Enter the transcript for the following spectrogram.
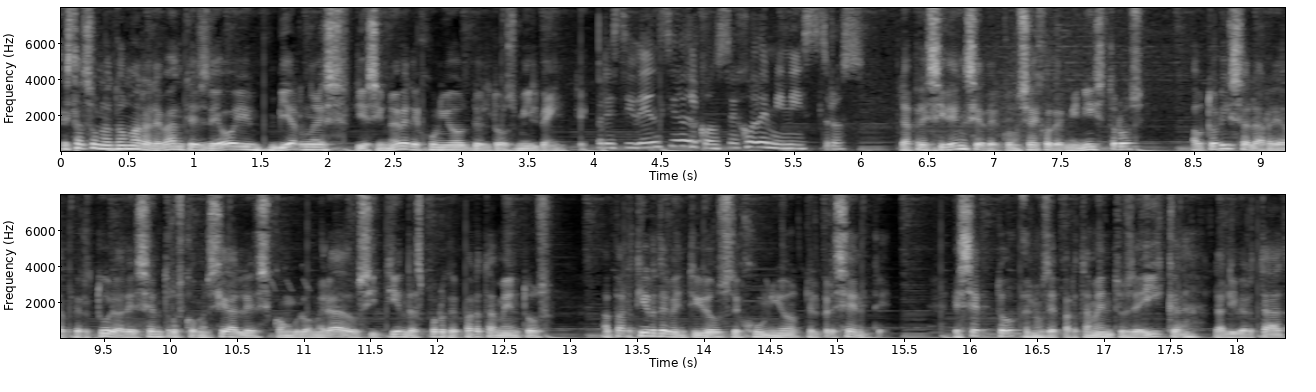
Estas son las normas relevantes de hoy, viernes 19 de junio del 2020. Presidencia del Consejo de Ministros. La Presidencia del Consejo de Ministros autoriza la reapertura de centros comerciales, conglomerados y tiendas por departamentos a partir del 22 de junio del presente, excepto en los departamentos de Ica, La Libertad,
